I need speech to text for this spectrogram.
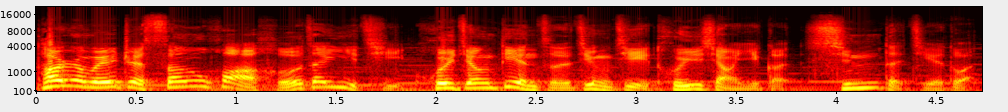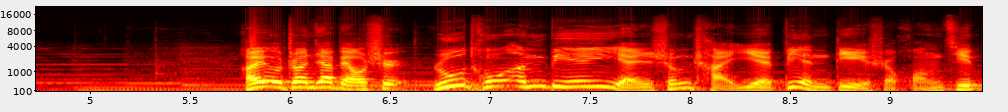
他认为这三化合在一起，会将电子竞技推向一个新的阶段。还有专家表示，如同 NBA 衍生产业遍地是黄金，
